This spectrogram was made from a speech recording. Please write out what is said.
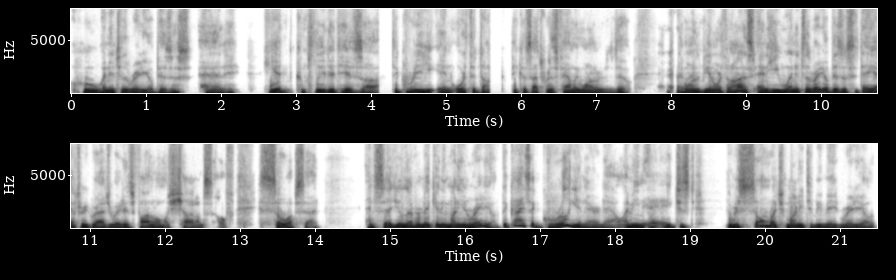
who went into the radio business and he, had completed his uh, degree in orthodontic because that's what his family wanted him to do. They wanted to be an orthodontist. And he went into the radio business the day after he graduated. His father almost shot himself. So upset and said, You'll never make any money in radio. The guy's a grillionaire now. I mean, it just, there is so much money to be made in radio,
